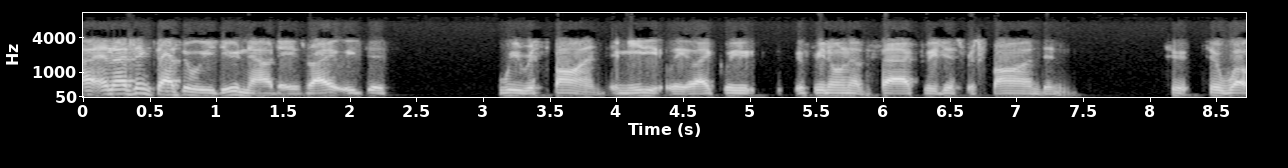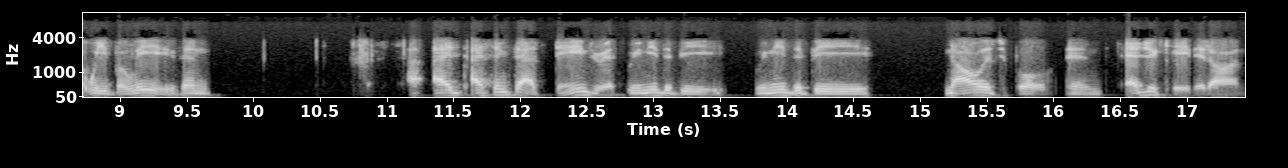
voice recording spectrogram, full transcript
and I think that's what we do nowadays, right? We just we respond immediately. Like we, if we don't have the fact, we just respond and to to what we believe. And I I think that's dangerous. We need to be we need to be knowledgeable and educated on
